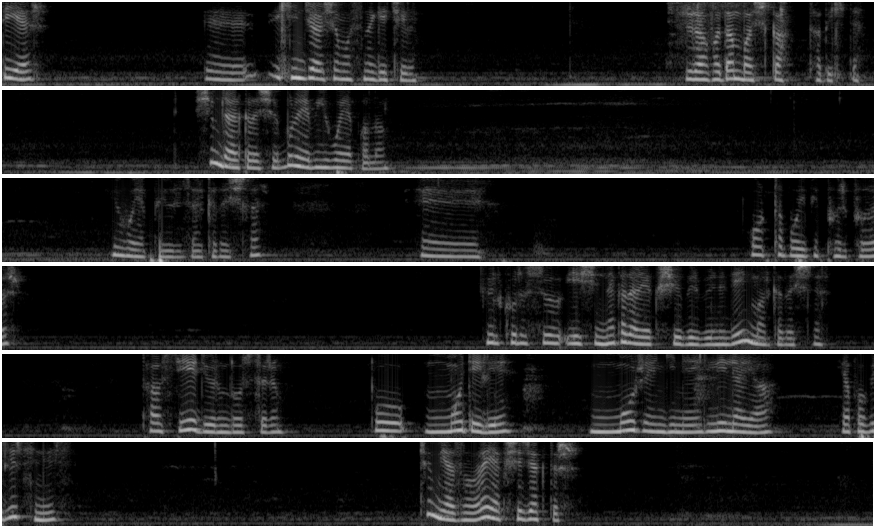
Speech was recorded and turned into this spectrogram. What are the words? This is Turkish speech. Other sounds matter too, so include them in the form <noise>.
diğer e, ikinci aşamasına geçelim. Zürafadan başka tabii ki de. Şimdi arkadaşlar buraya bir yuva yapalım. Yuva yapıyoruz arkadaşlar. Ee, orta boy bir pırpır. Gül kurusu yeşil ne kadar yakışıyor birbirine değil mi arkadaşlar? Tavsiye ediyorum dostlarım. Bu modeli mor rengine lilaya yapabilirsiniz. Tüm yazmalara yakışacaktır.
